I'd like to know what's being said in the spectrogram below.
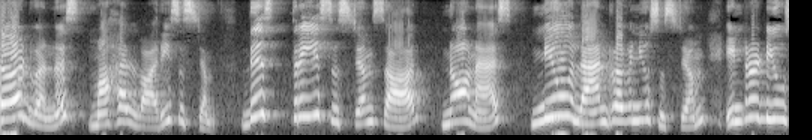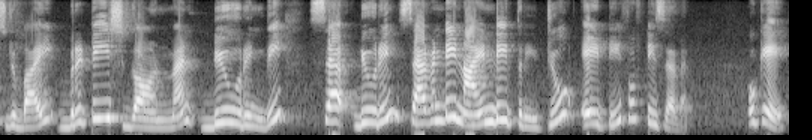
Third one is Mahalwari system. These three systems are known as new land revenue system introduced by British government during the during 1793 to 1857. Okay.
